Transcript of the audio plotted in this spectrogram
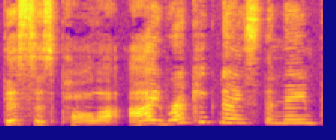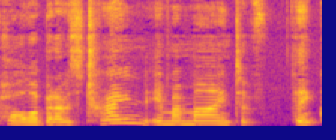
This is Paula. I recognize the name Paula, but I was trying in my mind to think,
